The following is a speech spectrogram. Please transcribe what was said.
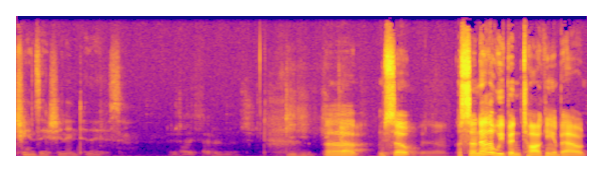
transition into this? Uh, so- So now that we've been talking about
